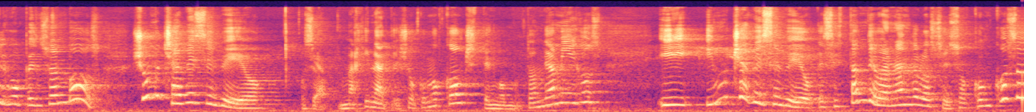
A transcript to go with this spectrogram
algo pensó en vos. Yo muchas veces veo, o sea, imagínate, yo como coach tengo un montón de amigos y, muchas veces veo que se están devanando los sesos con cosas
